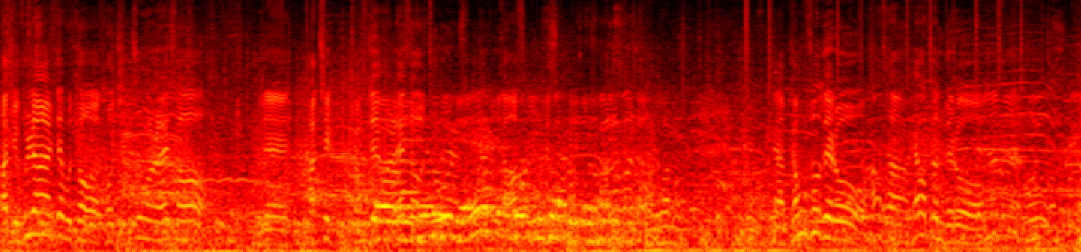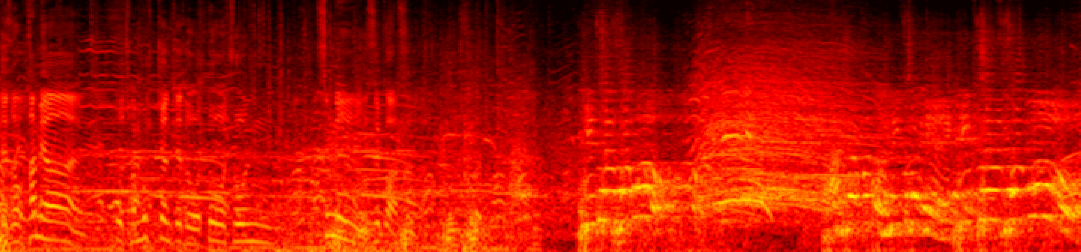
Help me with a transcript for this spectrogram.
같이 훈련할 때부터 더 집중을 해서 이제 같이 경쟁을 해서 좋은 성적이 나왔으면 좋겠습니다. 그냥 평소대로 항상 해왔던 대로 계속 하면 또 전북전 때도 또 좋은 승리 있을 것 같습니다. 김천 성우! 다시 한 번 더 힘차게 김천 성우!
